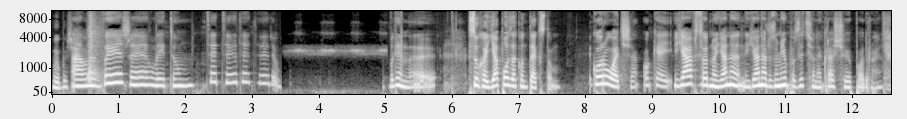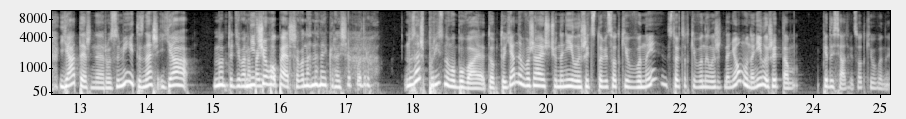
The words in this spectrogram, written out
Вибач. Але вижили тум. Блін, е, Слухай, я поза контекстом. коротше, окей. Я все одно я не, я не розумію позицію найкращої подруги. Я теж не розумію. Ти знаєш, я Ну тоді вона Нічого- по-перше, вона не найкраща подруга. ну знаєш, по-різному буває. Тобто я не вважаю, що на ній лежить 100% вини, 100% вини лежить на ньому, на ній лежить там 50% вини.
